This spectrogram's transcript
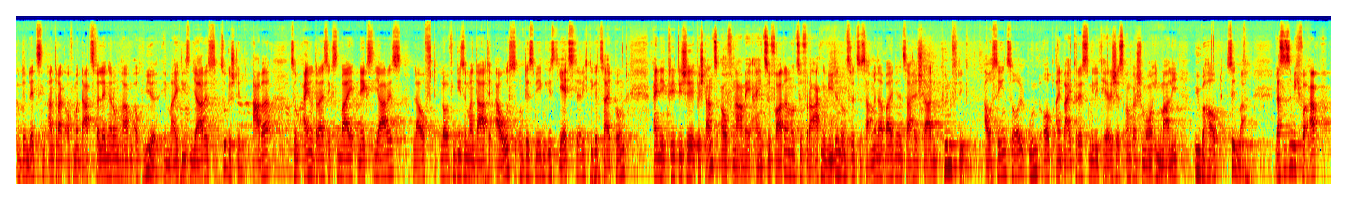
Und dem letzten Antrag auf Mandatsverlängerung haben auch wir im Mai diesen Jahres zugestimmt. Aber zum 31. Mai nächsten Jahres läuft, laufen diese Mandate aus. Und deswegen ist jetzt der richtige Zeitpunkt, eine kritische Bestandsaufnahme einzufordern und zu fragen, wie denn unsere Zusammenarbeit in den Sahelstaaten künftig aussehen soll und ob ein weiteres militärisches Engagement in Mali überhaupt Sinn macht. Lassen Sie mich vorab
